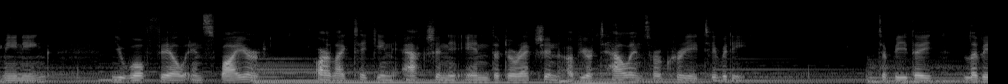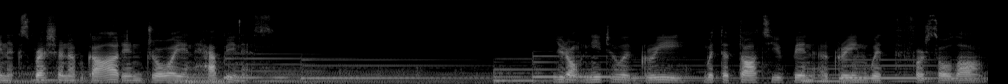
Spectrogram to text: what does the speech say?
Meaning, you will feel inspired or like taking action in the direction of your talents or creativity to be the living expression of God in joy and happiness. You don't need to agree with the thoughts you've been agreeing with for so long.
